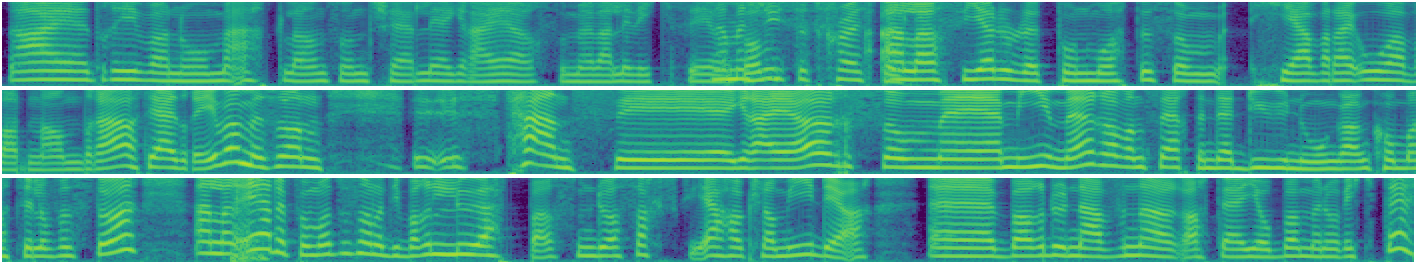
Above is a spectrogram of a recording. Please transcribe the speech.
Nei, jeg driver nå med et eller annet sånn kjedelige greier som er veldig viktig Nei, og men sånt. Eller sier du det på en måte som hever deg over den andre? At jeg driver med sånn uh, fancy greier som er mye mer avansert enn det du noen gang kommer til å forstå? Eller er det på en måte sånn at de bare løper, som du har sagt, jeg har klamydia, eh, bare du nevner at jeg jobber med noe viktig?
